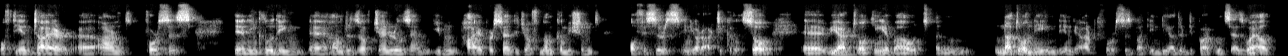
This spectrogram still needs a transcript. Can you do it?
of the entire uh, armed forces, and including uh, hundreds of generals and even higher percentage of non-commissioned officers in your article. So uh, we are talking about um, not only in the, in the armed forces, but in the other departments as well.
